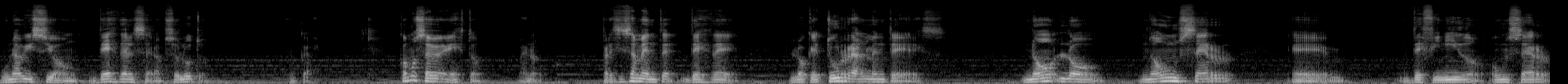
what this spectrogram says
una visión desde el ser absoluto. ¿Cómo se ve esto? Bueno, precisamente desde lo que tú realmente eres. No, lo, no un ser eh, definido un ser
